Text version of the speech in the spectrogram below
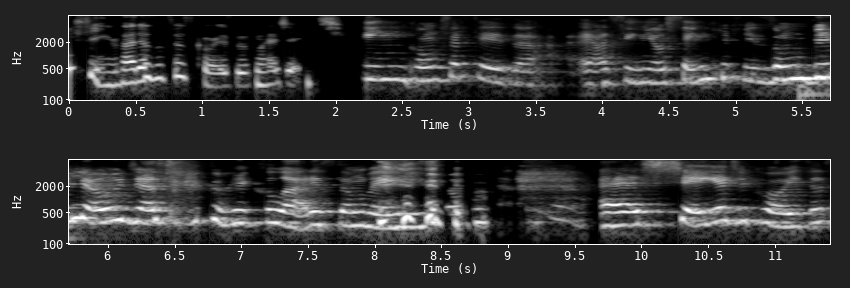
enfim, várias outras coisas, né, gente? Sim, com certeza. É assim, eu sempre fiz um bilhão de extracurriculares também, então, é cheia de coisas.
